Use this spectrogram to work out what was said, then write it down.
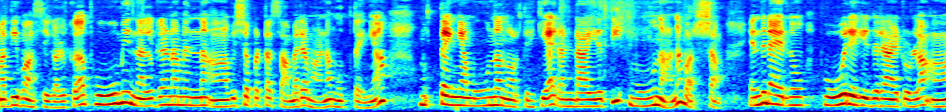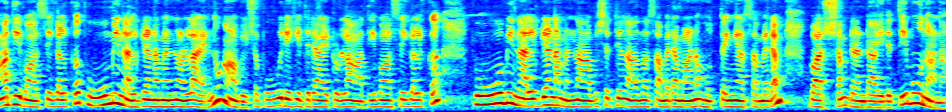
ആദിവാസികൾക്ക് ഭൂമി നൽകണമെന്ന് ആവശ്യപ്പെട്ട സമരമാണ് മുത്തങ്ങ. മുത്തങ്ങ മൂന്നെന്ന് ഓർത്തിരിക്കുക. രണ്ടായിരത്തി മൂന്നാണ് വർഷം. എന്തിനായിരുന്നു? ഭൂരഹിതരായിട്ടുള്ള ആദിവാസികൾക്ക് ഭൂമി നൽകണമെന്നുള്ളായിരുന്നു ആവശ്യം. ഭൂരഹിതരായിട്ടുള്ള ആദിവാസികൾക്ക് ഭൂമി നൽകണമെന്ന ആവശ്യത്തിൽ നടന്ന സമരമാണ് മുത്തങ്ങ സമരം. വർഷം രണ്ടായിരത്തി മൂന്നാണ്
